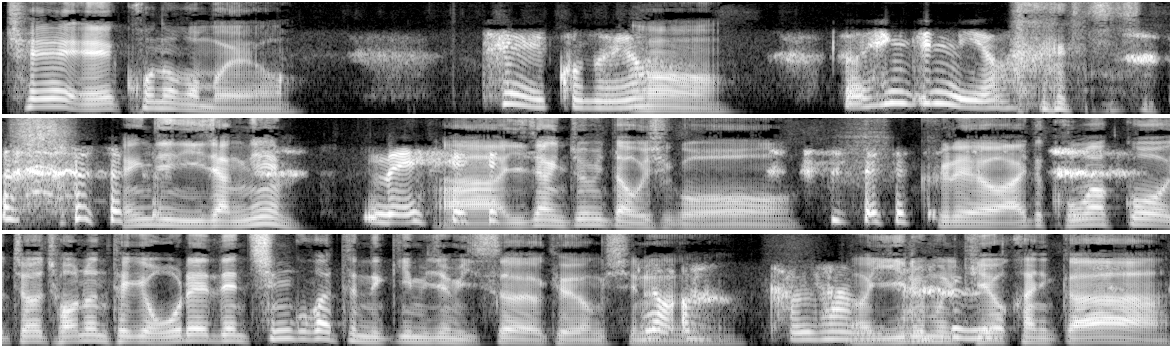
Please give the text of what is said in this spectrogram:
최애 코너가 뭐예요? 최애 코너요? 어. 저 행진이요. 행진 이장님? 네. 아, 이장님 좀 이따 오시고. 그래요. 하여튼 고맙고, 저, 저는 되게 오래된 친구 같은 느낌이 좀 있어요, 교영 씨는. 어, 감사합니다. 어, 이름을 기억하니까.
